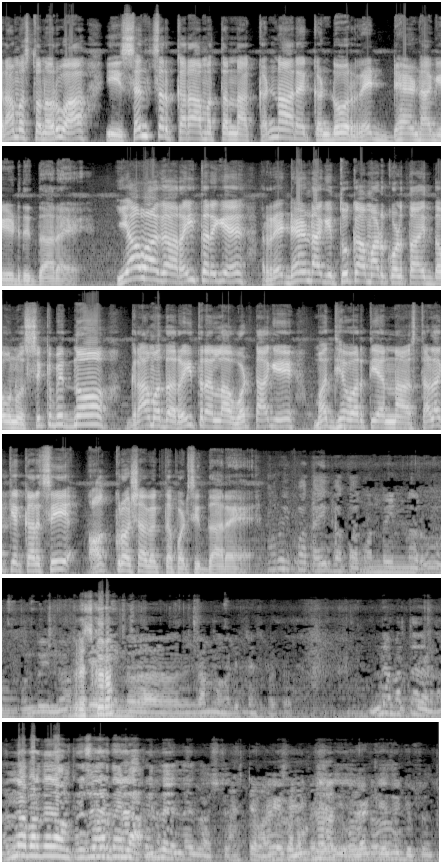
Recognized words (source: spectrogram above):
ಗ್ರಾಮಸ್ಥನೋರ್ವ ಈ ಸೆನ್ಸರ್ ಕರಾಮತ್ತನ್ನು ಕಣ್ಣಾರೆ ಕಂಡು ರೆಡ್ ಹ್ಯಾಂಡ್ ಆಗಿ ಹಿಡಿದಿದ್ದಾರೆ. ಯಾವಾಗ ರೈತರಿಗೆ ರೆಡ್ ಹ್ಯಾಂಡ್ ಆಗಿ ತೂಕ ಮಾಡಿಕೊಳ್ತಾ ಇದ್ದವನು ಸಿಕ್ಕಿಬಿದ್ನೋ ಗ್ರಾಮದ ರೈತರೆಲ್ಲ ಒಟ್ಟಾಗಿ ಮಧ್ಯವರ್ತಿಯನ್ನ ಸ್ಥಳಕ್ಕೆ ಕರೆಸಿ ಆಕ್ರೋಶ ವ್ಯಕ್ತಪಡಿಸಿದ್ದಾರೆ. ಒಂದು ಇನ್ನೂರು. ಪ್ರೆಸ್ಕರ? ಇನ್ನೂರ ಗ್ರಾಮ್ ಡಿಫ್ರೆನ್ಸ್ ಬರ್ತದೆ. ಇನ್ನ ಬರ್ತಾ ಇಲ್ಲ ಅವ್ನು ಪ್ರೆಸ್ ಮಾಡ್ತಾ ಇಲ್ಲ. ಇಲ್ಲ ಇಲ್ಲ ಇಲ್ಲ ಅಷ್ಟೇ. ಅಷ್ಟೇ ಒಂದೇ ಸಲ ಎರಡು ಕೆಜಿ ಡಿಫ್ರೆನ್ಸ್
